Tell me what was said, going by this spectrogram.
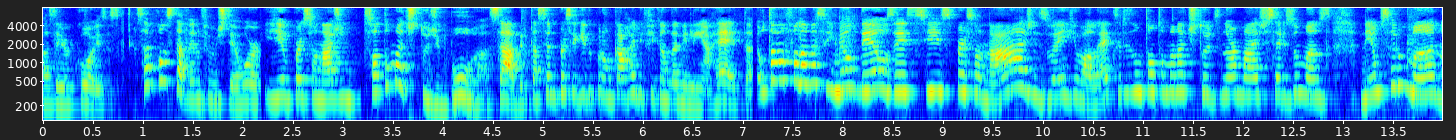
fazer coisas. Sabe quando você tá vendo um filme de terror e o personagem só toma atitude burra, sabe? Ele tá sendo perseguido por um carro e ele fica andando em linha reta? Eu tava falando assim, meu Deus, esses personagens, o Henry e o Alex, eles não estão tomando atitudes normais de seres humanos. Nenhum ser humano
